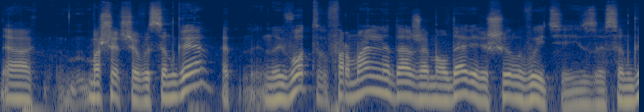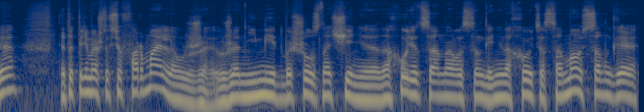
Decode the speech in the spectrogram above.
э, вошедшая в СНГ. Ну и вот формально даже Молдавия решила выйти из СНГ. Я так понимаю, что все формально уже, уже не имеет большого значения, находится она в СНГ, не находится сама в СНГ.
